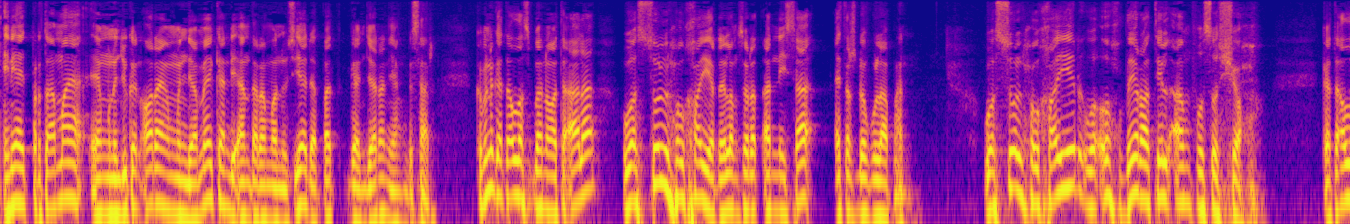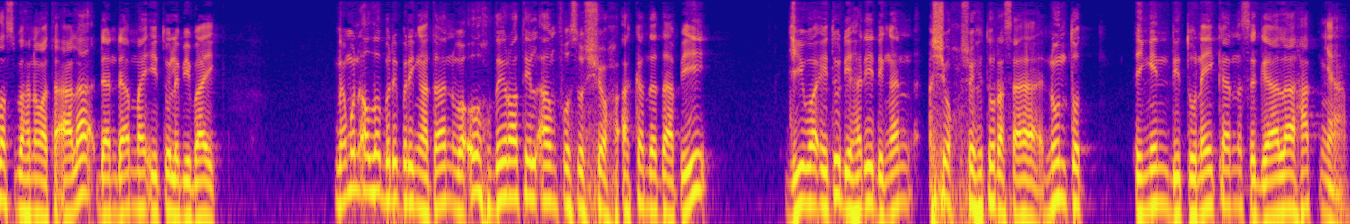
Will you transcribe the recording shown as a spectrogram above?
Ini ayat pertama yang menunjukkan orang yang menjamaikan di antara manusia dapat ganjaran yang besar. Kemudian kata Allah Subhanahu wa taala, "Wasulhu khair" dalam surat An-Nisa ayat 128 wasulhu khair wa uhdiratil anfusus syuh. Kata Allah Subhanahu wa taala dan damai itu lebih baik. Namun Allah beri peringatan wa uhdiratil anfusus syuh akan tetapi jiwa itu dihari dengan syuh. Syuh itu rasa nuntut, ingin ditunaikan segala haknya.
